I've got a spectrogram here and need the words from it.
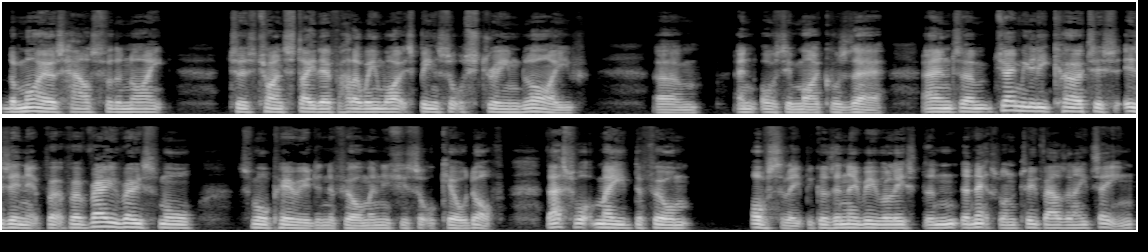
the Myers house for the night to try and stay there for Halloween while it's been sort of streamed live. Um, and obviously Michael's there. And um, Jamie Lee Curtis is in it for, for a very, very small small period in the film and then she's sort of killed off. That's what made the film obsolete because then they re-released the, the next one, 2018,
